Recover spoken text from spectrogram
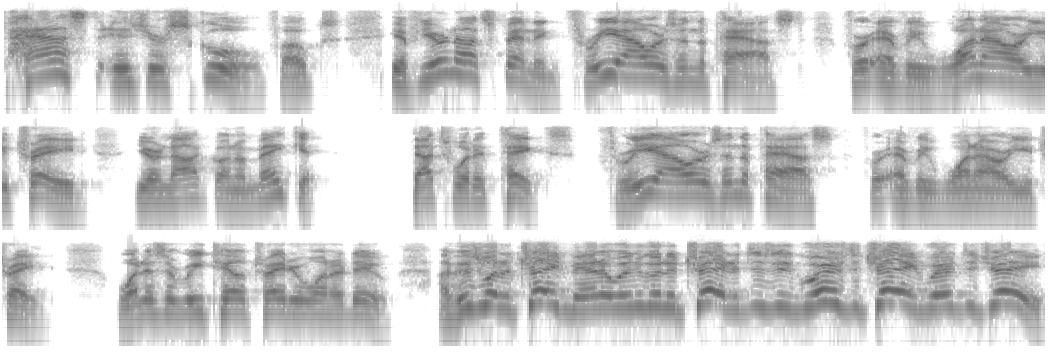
past is your school, folks. If you're not spending three hours in the past for every one hour you trade, you're not going to make it. That's what it takes. Three hours in the past for every one hour you trade. What does a retail trader want to do? I just want to trade, man. I wasn't going to trade. It's just, where's the trade? Where's the trade?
